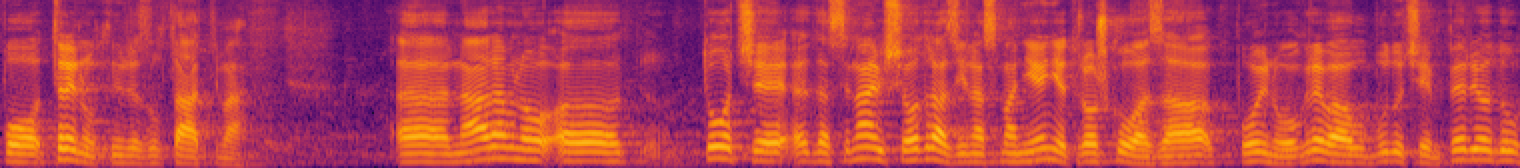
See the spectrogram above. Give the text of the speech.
po trenutnim rezultatima. E, naravno, to će da se najviše odrazi na smanjenje troškova za kupovinu ogreva u budućem periodu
